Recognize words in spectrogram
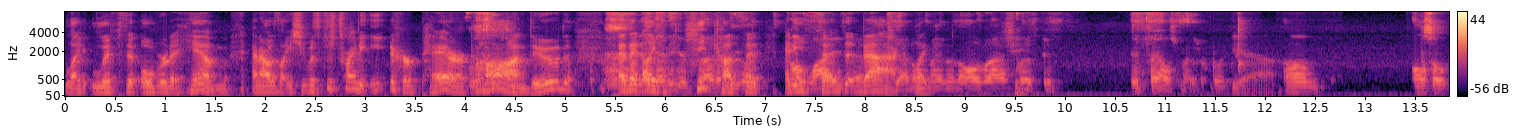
like lifts it over to him, and I was like, she was just trying to eat her pear. Come on, dude. And then like he cuts be, it and he sends it back. Like and all that, Jesus. but it it fails miserably. yeah, Um, also,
